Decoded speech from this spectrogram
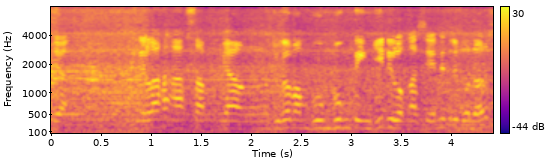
Ya, inilah asap yang juga membumbung tinggi di lokasi ini Tribuners.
